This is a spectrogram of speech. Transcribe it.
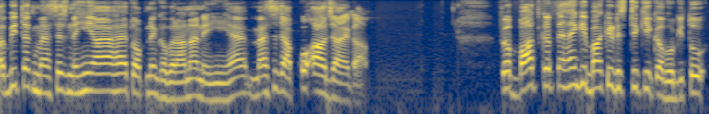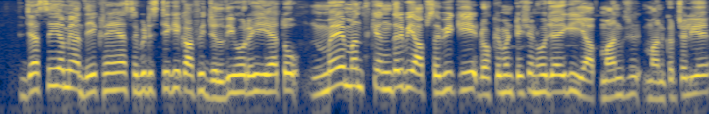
अभी तक मैसेज नहीं आया है तो आपने घबराना नहीं है। मैसेज आपको आ जाएगा। तो अब बात करते हैं कि बाकी डिस्ट्रिक्ट की कब होगी। तो जैसे ही हम यहाँ देख रहे हैं, सभी डिस्ट्रिक्ट की काफ़ी जल्दी हो रही है तो मई मंथ के अंदर भी आप सभी की डॉक्यूमेंटेशन हो जाएगी, ये आप मान मानकर चलिए।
